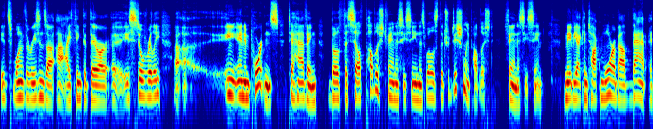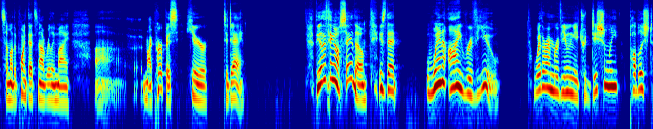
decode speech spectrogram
It's one of the reasons I, I think that there are uh, is still really uh, uh an importance to having both the self-published fantasy scene as well as the traditionally published fantasy scene. maybe I can talk more about that at some other point. That's not really my uh, my purpose here today. The other thing I'll say though is that when I review, whether I'm reviewing a traditionally published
